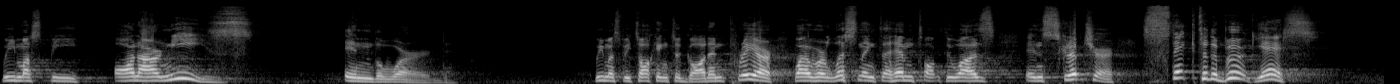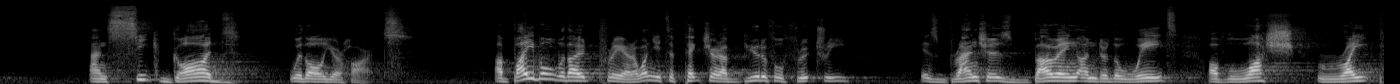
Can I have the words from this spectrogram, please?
We must be on our knees in the Word. We must be talking to God in prayer while we're listening to Him talk to us in Scripture. Stick to the book, yes, and seek God with all your heart. A Bible without prayer. I want you to picture a beautiful fruit tree, its branches bowing under the weight of lush, ripe,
